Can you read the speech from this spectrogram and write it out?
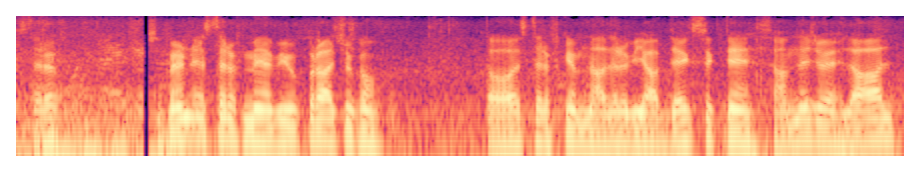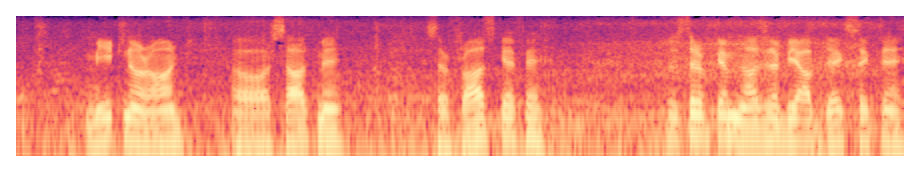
इस तरफ़ फ्रेंड इस तरफ़ मैं अभी ऊपर आ चुका हूँ। तो इस तरफ़ के मनाजर भी आप देख सकते हैं। सामने जो है हिलाल, मीट नारान और साथ में सरफराज कैफ़े। तो इस तरफ़ के मनाजर भी आप देख सकते हैं।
